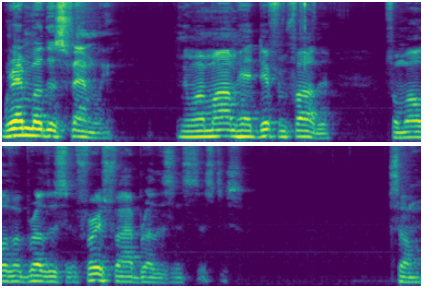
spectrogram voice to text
grandmother's family. My mom had different father from all of her brothers, first five brothers and sisters. So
